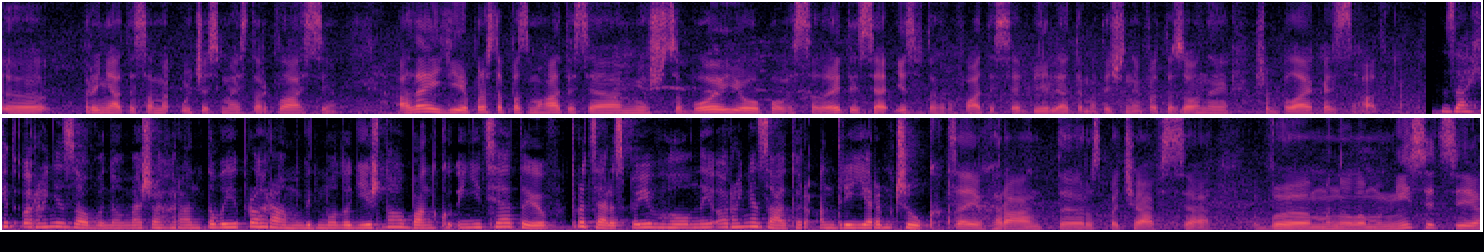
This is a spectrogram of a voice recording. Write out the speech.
е, прийняти саме участь в майстер-класі, але й просто позмагатися між собою, повеселитися і сфотографуватися біля тематичної фотозони, щоб була якась згадка. Захід організовано в межах грантової програми від молодіжного банку ініціатив. Про це розповів головний організатор Андрій Яремчук. Цей грант розпочався в минулому місяці.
